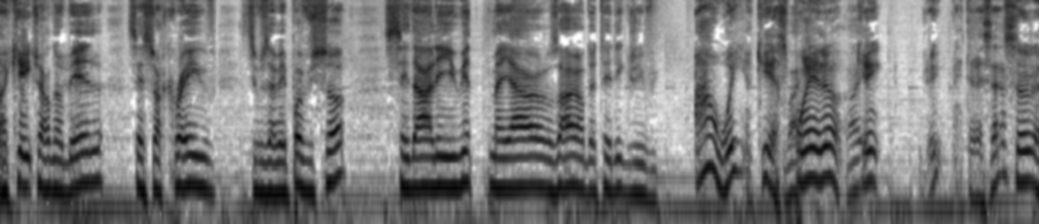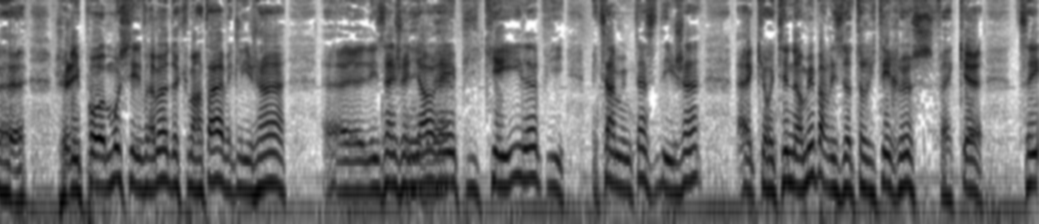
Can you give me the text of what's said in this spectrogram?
OK. Tchernobyl, c'est sur Crave. Si vous avez pas vu ça, c'est dans les huit meilleures heures de télé que j'ai vues. Ah oui, OK, à ce Ouais. point-là. OK. Ouais. OK, Intéressant, ça. Euh, je l'ai pas. Moi, c'est vraiment un documentaire avec les gens, euh, les ingénieurs impliqués, là. Puis, mais tu sais, en même temps, c'est des gens euh, qui ont été nommés par les autorités russes. Fait que, tu sais,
